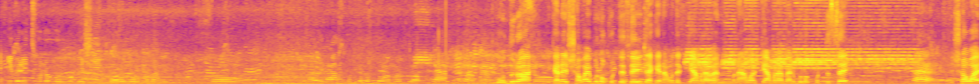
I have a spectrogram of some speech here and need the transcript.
একেবারেই ছোট করব বেশি বড় করব না। তো। বন্ধুরা এখানে সবাই ব্লগ করতেছে এই দেখেন আমাদের ক্যামেরাম্যান মানে আমার ক্যামেরাম্যান ব্লগ করতেছে। হ্যাঁ। সবাই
